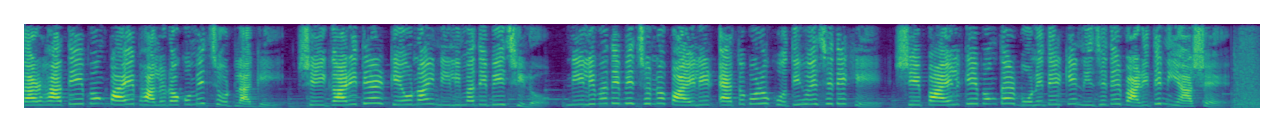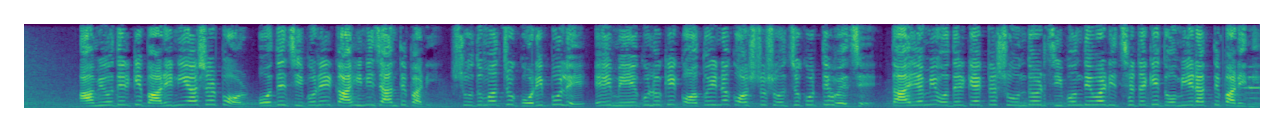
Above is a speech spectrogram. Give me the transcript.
তার হাতে এবং পায়ে ভালো রকমের চোট লাগে। সেই গাড়িতে আর কেউ নয় নীলিমা দেবী ছিল। নীলিমা দেবীর জন্য পায়েলের এত বড় ক্ষতি হয়েছে সে পায়েলকে এবং তার বোনেদেরকে নিজেদের বাড়িতে নিয়ে আসে। আমি ওদেরকে বাড়ি নিয়ে আসার পর ওদের জীবনের কাহিনী জানতে পারি। শুধুমাত্র গরিব বলে এই মেয়েগুলোকে কতই না কষ্ট সহ্য করতে হয়েছে। তাই আমি ওদেরকে একটা সুন্দর জীবন দেওয়ার ইচ্ছাটাকে দমিয়ে রাখতে পারিনি।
